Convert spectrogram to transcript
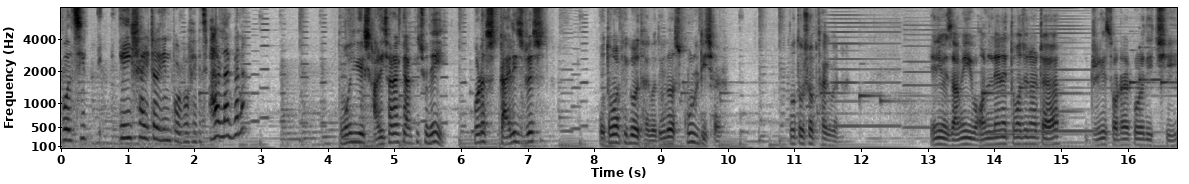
বলছি এই শাড়িটা ওই দিন পরবো ভেবেছি। ভালো লাগবে না? তোমাকে কি শাড়ি ছাড়া কি আর কিছু নেই? ওটা স্টাইলিশ ড্রেস ও তোমার কী করে থাকবে? তুমি তো স্কুল টিচার তো তো সব থাকবে না। এনিওয়েজ আমি অনলাইনে তোমার জন্য একটা ড্রেস অর্ডার করে দিচ্ছি।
